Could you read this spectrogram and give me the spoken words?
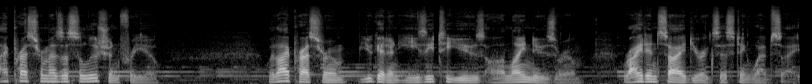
iPressroom has a solution for you. With iPressroom, you get an easy to use online newsroom right inside your existing website.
